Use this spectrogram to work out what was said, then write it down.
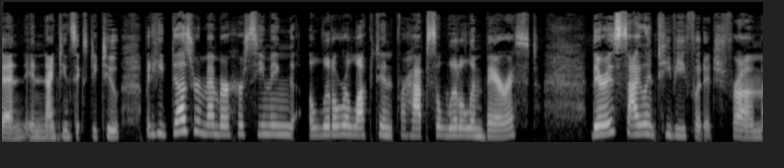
then in 1962, but he does remember her seeming a little reluctant, perhaps a little embarrassed. There is silent TV footage from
